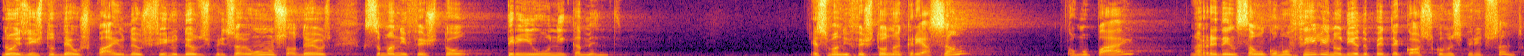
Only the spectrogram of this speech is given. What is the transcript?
Não existe o Deus Pai, o Deus Filho, o Deus Espírito Santo. É um só Deus que se manifestou triunicamente. Ele se manifestou na criação, como Pai, na redenção como Filho e no dia de Pentecostes como Espírito Santo.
